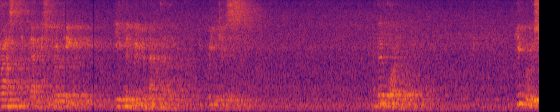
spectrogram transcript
Trust that God is working even when the battle rages. And therefore, Hebrews,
